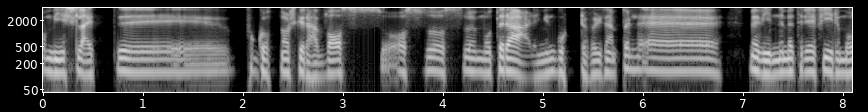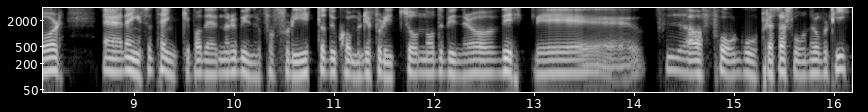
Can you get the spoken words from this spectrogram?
om vi sleit eh, på godt norsk ræva oss, oss, oss, mot Rælingen borte, f.eks., eh, med vinner med tre-fire mål. Eh, det er ingen som tenker på det når du begynner å få flyt, og du kommer til flytsonen, og du begynner å virkelig ja, få gode prestasjoner over tid.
